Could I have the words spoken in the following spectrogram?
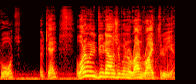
court. Okay. What I'm going to do now is I'm going to run right through here.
